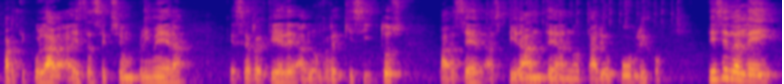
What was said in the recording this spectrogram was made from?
particular a esta sección primera que se refiere a los requisitos para ser aspirante a notario público. Dice la ley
